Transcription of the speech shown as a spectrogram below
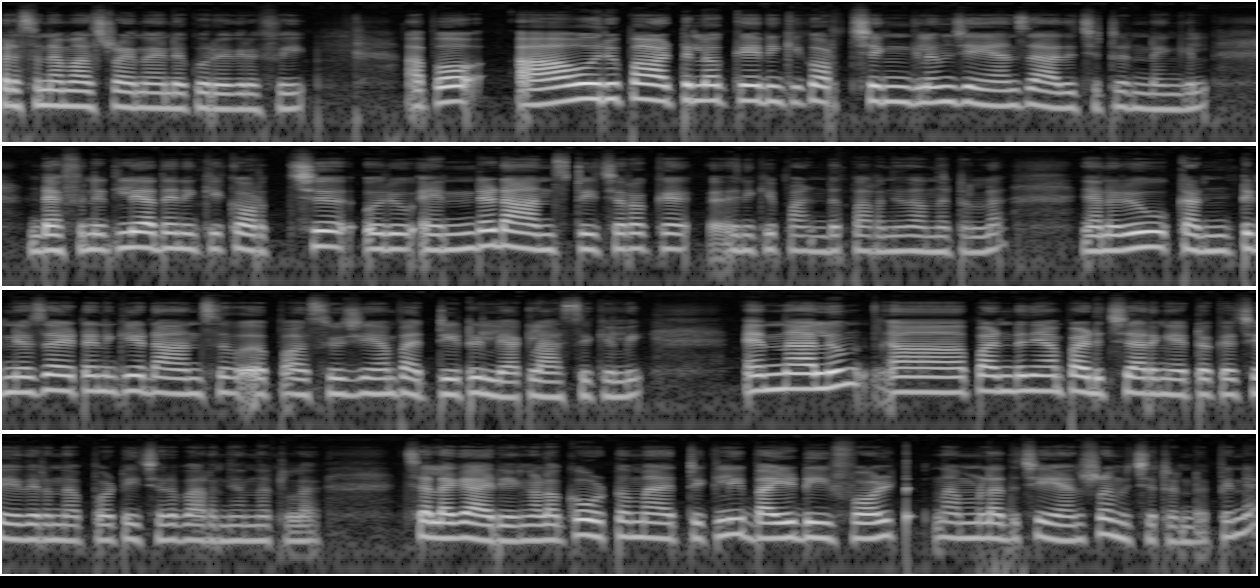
പ്രസന്ന മാസ്റ്റർ ആയിരുന്നു അതിന്റെ കൊറിയോഗ്രഫി അപ്പോൾ ആ ഒരു പാട്ടിലൊക്കെ എനിക്ക് കുറച്ചെങ്കിലും ചെയ്യാൻ സാധിച്ചിട്ടുണ്ടെങ്കിൽ ഡെഫിനറ്റ്ലി അതെനിക്ക് കുറച്ച് ഒരു എന്റെ ഡാൻസ് ടീച്ചറൊക്കെ എനിക്ക് പണ്ട് പറഞ്ഞു തന്നിട്ടുള്ള ഞാനൊരു കണ്ടിന്യൂസ് ആയിട്ട് എനിക്ക് ഡാൻസ് പെർസ്യൂ ചെയ്യാൻ പറ്റിയിട്ടില്ല ക്ലാസിക്കലി എന്നാലും പണ്ട് ഞാൻ പഠിച്ചിറങ്ങിയിട്ടൊക്കെ ചെയ്തിരുന്നപ്പോൾ ടീച്ചർ പറഞ്ഞു തന്നിട്ടുള്ള ചില കാര്യങ്ങളൊക്കെ ഓട്ടോമാറ്റിക്കലി ബൈ ഡീഫോൾട്ട് നമ്മളത് ചെയ്യാൻ ശ്രമിച്ചിട്ടുണ്ട്. പിന്നെ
